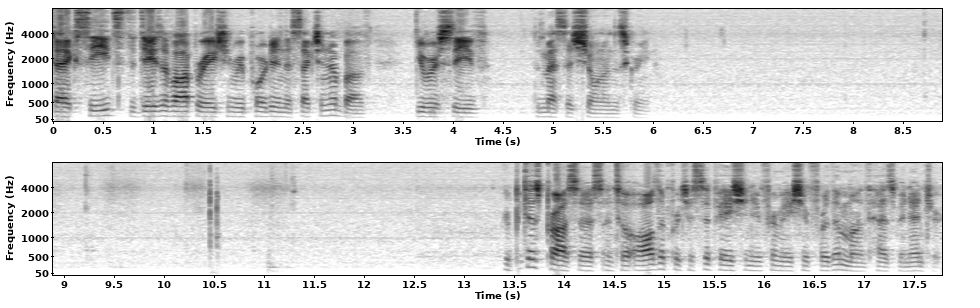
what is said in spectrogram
that exceeds the days of operation reported in the section above, you will receive the message shown on the screen. Repeat this process until all the participation information for the month has been entered.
